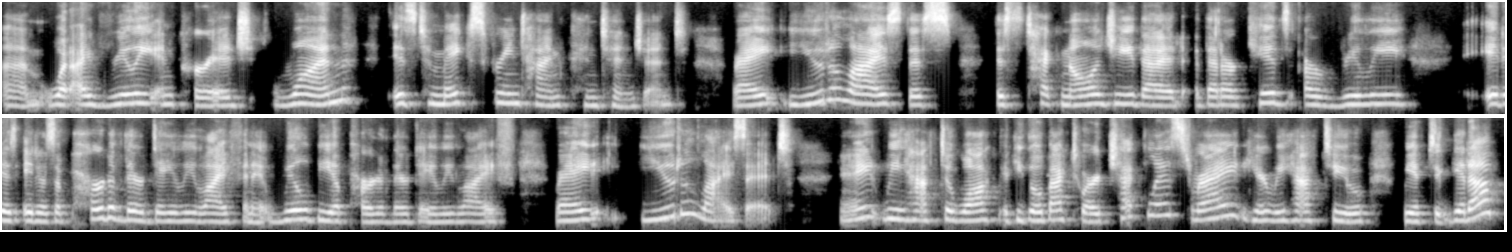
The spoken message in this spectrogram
Um, what I really encourage one is to make screen time contingent, right? Utilize this, this technology that, that our kids are really it is it is a part of their daily life and it will be a part of their daily life right utilize it right? We have to walk if you go back to our checklist right? Here we have to we have to get up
